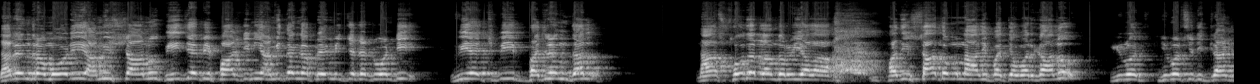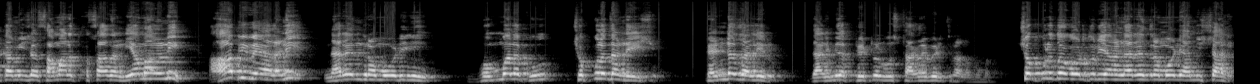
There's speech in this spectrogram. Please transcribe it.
నరేంద్ర మోడీ అమిత్ షాను బీజేపీ పార్టీని అమితంగా ప్రేమించేటటువంటి విహెచ్పి బజరంగ్ దల్ నా సోదరులందరూ ఇలా పది శాతం ఉన్న ఆధిపత్య వర్గాలు యూనివర్ యూనివర్సిటీ గ్రాంట్ కమిషన్ సమానత్వ సాధన నియమాలని ఆపివేయాలని నరేంద్ర మోడీని బొమ్మలకు చెప్పుల దండ వేసి పెండ చల్లిరు దాని మీద పెట్రోల్ పోసి తగలబెడుతున్నారు బొమ్మలు చెప్పులతో కొడుతున్నారు నరేంద్ర మోడీ అమిత్ షాని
